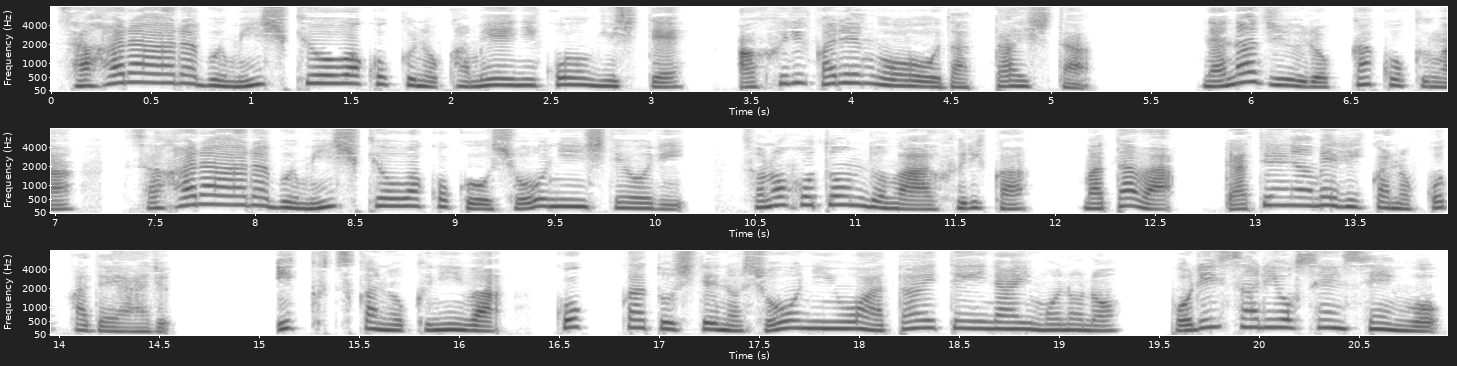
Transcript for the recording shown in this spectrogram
サハラアラブ民主共和国の加盟に抗議してアフリカ連合を脱退した。76カ国がサハラアラブ民主共和国を承認しており、そのほとんどがアフリカ、またはラテンアメリカの国家である。いくつかの国は国家としての承認を与えていないものの、ポリサリオ戦線を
